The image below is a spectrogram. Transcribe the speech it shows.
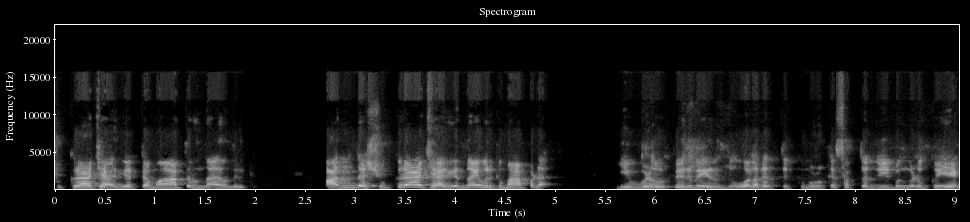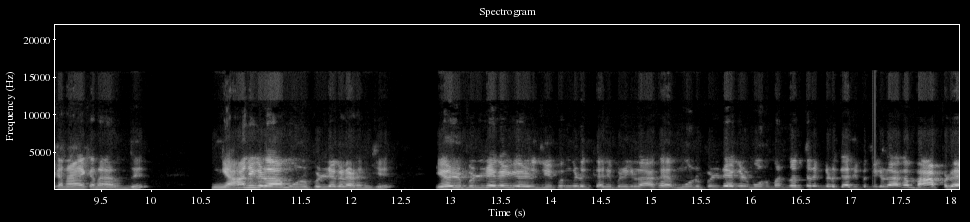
சுக்கராச்சாரியர்கிட்ட மாத்திரம்தான் இருந்திருக்கு. அந்த சுக்கராச்சாரியர் தான் இவருக்கு மாப்பிட இவ்வளவு பெருமை இருந்து உலகத்துக்கு முழுக்க சப்த தீபங்களுக்கும் ஏகநாயகனா இருந்து ஞானிகளா மூணு பிள்ளைகள் அடைஞ்சு ஏழு பிள்ளைகள் ஏழு தீபங்களுக்கு அதிபதிகளாக மூணு பிள்ளைகள் மூணு மன்வந்தரங்களுக்கு அதிபதிகளாக மாப்பிள்ளை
